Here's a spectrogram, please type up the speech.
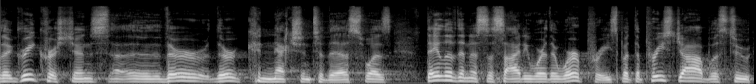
the Greek Christians, uh, their, their connection to this was they lived in a society where there were priests, but the priest's job was to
